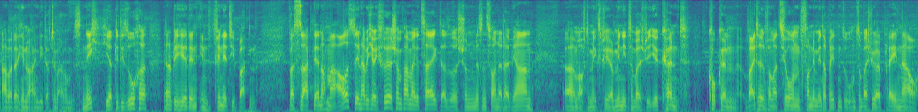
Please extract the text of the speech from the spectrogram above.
Aber da hier nur ein Lied auf dem Album ist, nicht. Hier habt ihr die Suche, dann habt ihr hier den Infinity-Button. Was sagt der nochmal aus? Den habe ich euch früher schon ein paar Mal gezeigt, also schon mindestens vor anderthalb Jahren ähm, auf dem Xperia Mini zum Beispiel. Ihr könnt gucken, weitere Informationen von dem Interpreten suchen, zum Beispiel bei Play Now.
